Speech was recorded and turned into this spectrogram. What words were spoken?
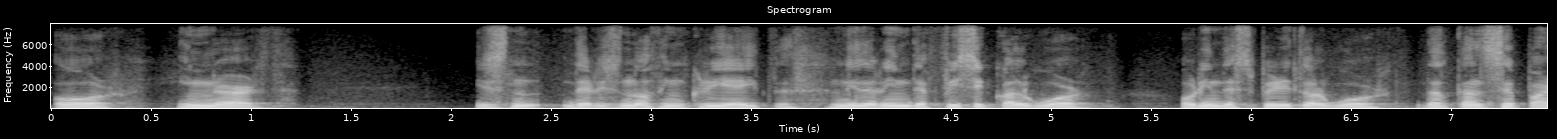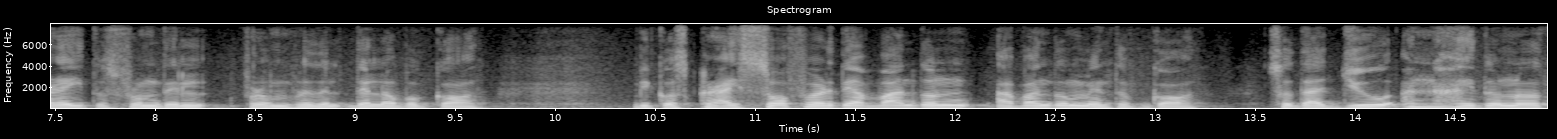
or in earth. Is, there is nothing created, neither in the physical world or in the spiritual world, that can separate us from the, from the, the love of God. Because Christ suffered the abandon, abandonment of God so that you and I do not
